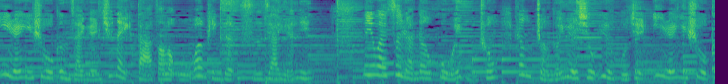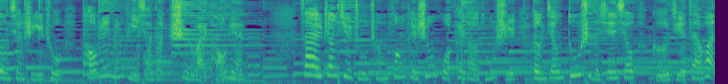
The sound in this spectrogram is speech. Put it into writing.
一人一树更在园区内打造了五万平的私家园林，内外自然的互为补充，让整个越秀越湖郡一人一树更像是一处陶渊明笔下的世外桃源，在占据主城丰沛生活配套的同时，更将都市的喧嚣隔绝在外。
